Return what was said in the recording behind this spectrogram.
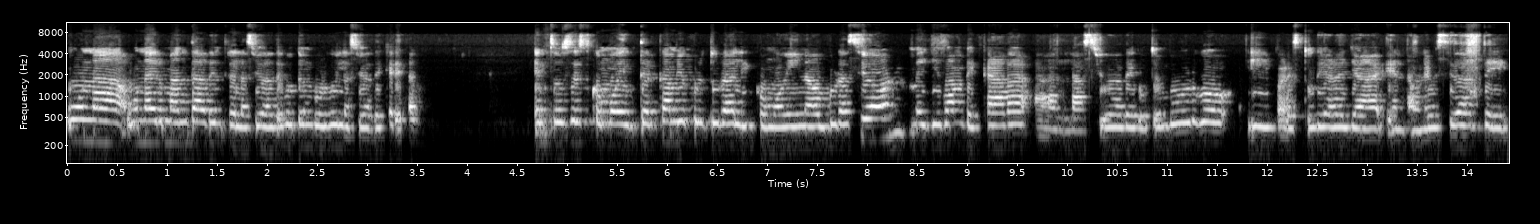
una, una hermandad entre la ciudad de Gotemburgo y la ciudad de Querétaro. Entonces, como intercambio cultural y como inauguración, me llevan becada a la ciudad de Gotemburgo y para estudiar allá en la Universidad de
